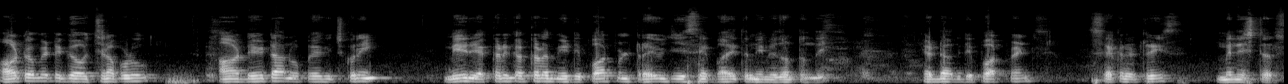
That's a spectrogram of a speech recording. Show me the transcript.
ఆటోమేటిక్గా వచ్చినప్పుడు ఆ డేటాను ఉపయోగించుకొని మీరు ఎక్కడికక్కడ మీ డిపార్ట్మెంట్ డ్రైవ్ చేసే బాధ్యత మీ మీద ఉంటుంది. Head of the departments secretaries ministers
